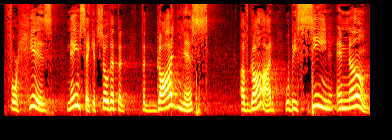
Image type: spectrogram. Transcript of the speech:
For his namesake. It's so that the, the godness of God will be seen and known.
